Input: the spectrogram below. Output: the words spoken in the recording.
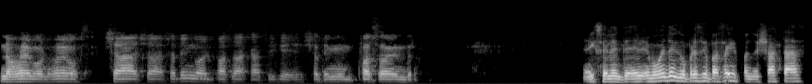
Nos vemos, nos vemos. Ya, ya, ya tengo el pasaje, así que ya tengo un paso adentro. Excelente. El momento en que compras el pasaje es cuando ya estás,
